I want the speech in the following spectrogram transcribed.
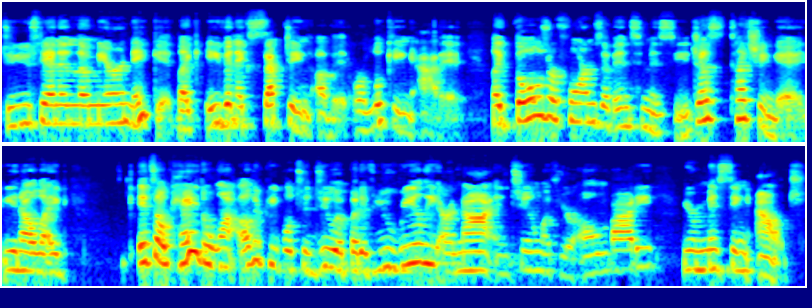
Do you stand in the mirror naked? Like, even accepting of it or looking at it. Like, those are forms of intimacy, just touching it, you know, like, it's okay to want other people to do it, but if you really are not in tune with your own body, you're missing out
